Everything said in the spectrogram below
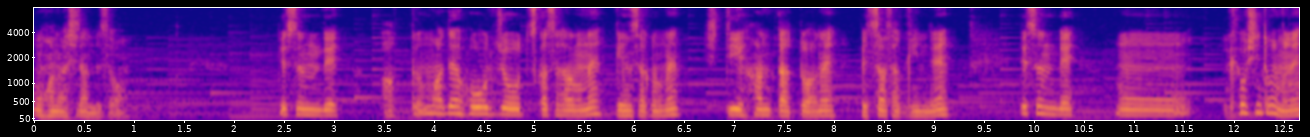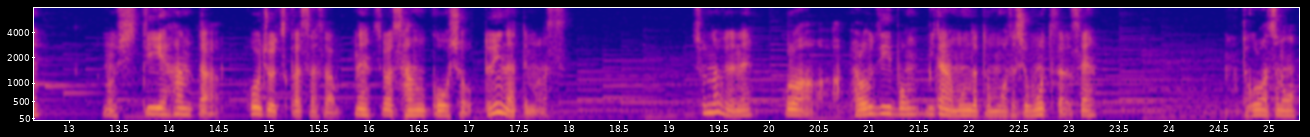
お話なんですよ。ですんで、あくまで北条司さんのね、原作のね、シティハンターとはね、別な作品でね。ですんで、表紙のところにもね、のシティハンター、北条司さん、ね、それは参考書というふうになってます。そんなわけでね、これはパロディ本みたいなもんだと私思ってたんですね。ところがその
